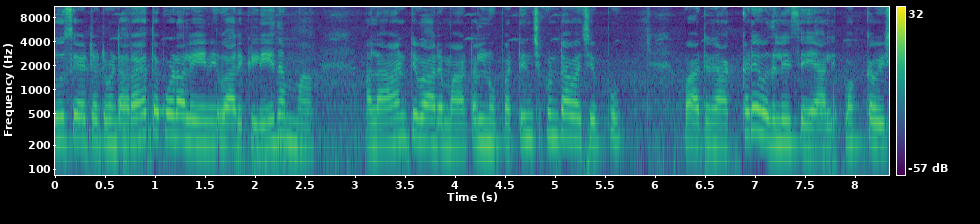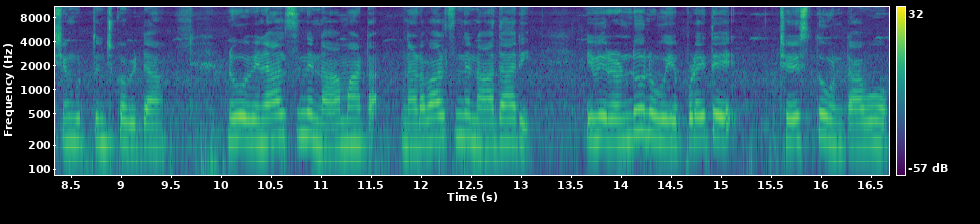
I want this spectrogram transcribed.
చూసేటటువంటి అర్హత కూడా లేని వారికి లేదమ్మా. అలాంటి వారి మాటలు నువ్వు పట్టించుకుంటావా చెప్పు. వాటిని అక్కడే వదిలేసేయాలి. ఒక్క విషయం గుర్తుంచుకో బిడ్డ. నువ్వు వినాల్సింది నా మాట నడవాల్సింది నా దారి. ఇవి రెండు నువ్వు ఎప్పుడైతే చేస్తూ ఉంటావో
